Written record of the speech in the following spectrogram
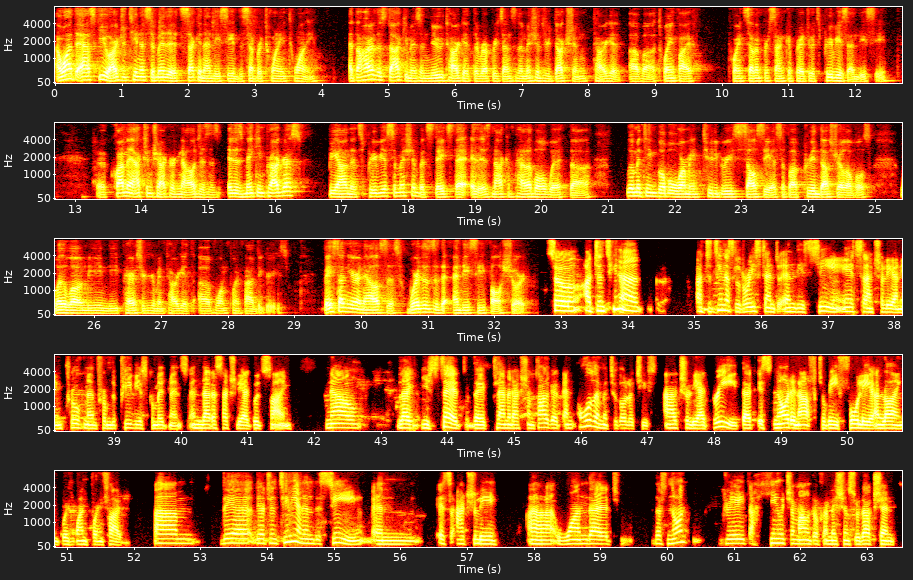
I wanted to ask you Argentina submitted its second NDC in December 2020. At the heart of this document is a new target that represents an emissions reduction target of uh, 25.7% compared to its previous NDC. The Climate Action Tracker acknowledges it is making progress, beyond its previous submission, but states that it is not compatible with uh, limiting global warming two degrees Celsius above pre industrial levels, let alone meeting the Paris Agreement target of 1.5 degrees. Based on your analysis, where does the NDC fall short? So, Argentina. Argentina's recent NDC is actually an improvement from the previous commitments, and that is actually a good sign. Now, like you said, the climate action target and all the methodologies actually agree that it's not enough to be fully aligned with 1.5. Um, the, the Argentinian NDC and it's actually uh, one that does not create a huge amount of emissions reduction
